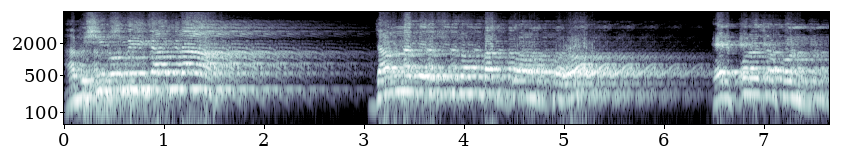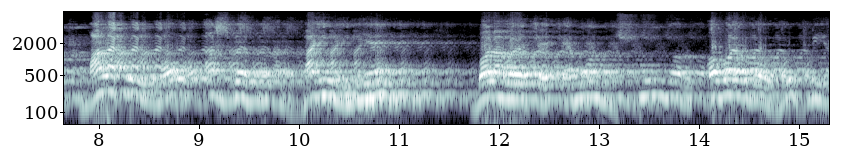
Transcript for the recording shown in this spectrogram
করো। আবশিরু বিল জান্নাহ জান্নাতের সুসংবাদ গ্রহণ করো এরপরে যখন মালাকুল মউত আসবে বাহিনী নিয়ে, বলা হয়েছে, এমন সুন্দর অবয়ব রূপ নিয়ে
